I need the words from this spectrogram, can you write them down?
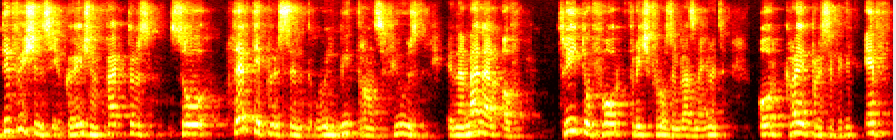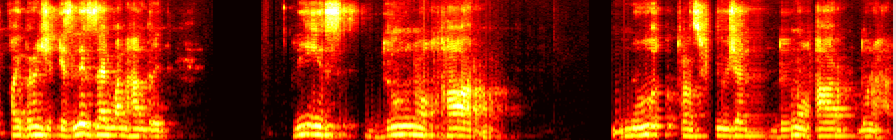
deficiency coagulation factors, so 30% will be transfused in a manner of three to four fresh frozen plasma units or cryoprecipitate if fibrinogen is less than 100. Please do no harm. No transfusion, do no harm, do no harm.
